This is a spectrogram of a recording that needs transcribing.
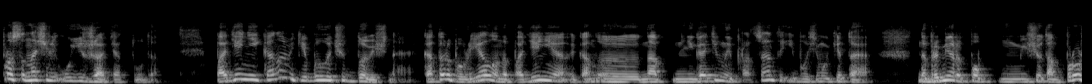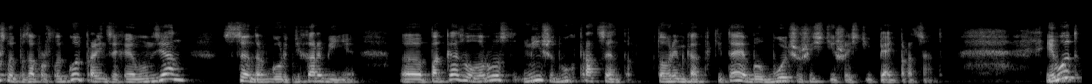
просто начали уезжать оттуда. Падение экономики было чудовищное, которое повлияло на падение, э, на негативные проценты и по всему Китаю. Например, по, еще там прошлый, позапрошлый год провинция Хэйлунцзян с центром в городе Харбине э, показывал рост меньше 2%, в то время как в Китае был больше 6-6,5%. И вот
